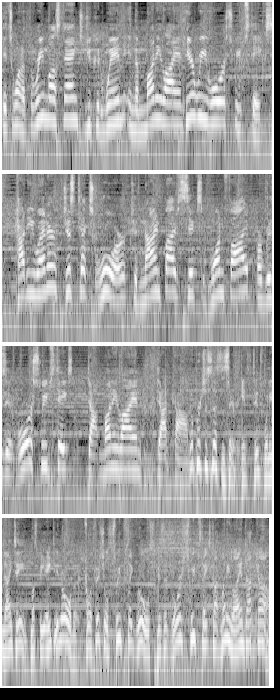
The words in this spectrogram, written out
It's one of three Mustangs you could win in the MoneyLion Here We Roar sweepstakes. How do you enter? Just text ROAR to 95615 or visit roarsweepstakes.moneylion.com. No purchase necessary. Instant 2019. Must be 18 or older. For official sweepstake rules, visit roarsweepstakes.moneylion.com.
